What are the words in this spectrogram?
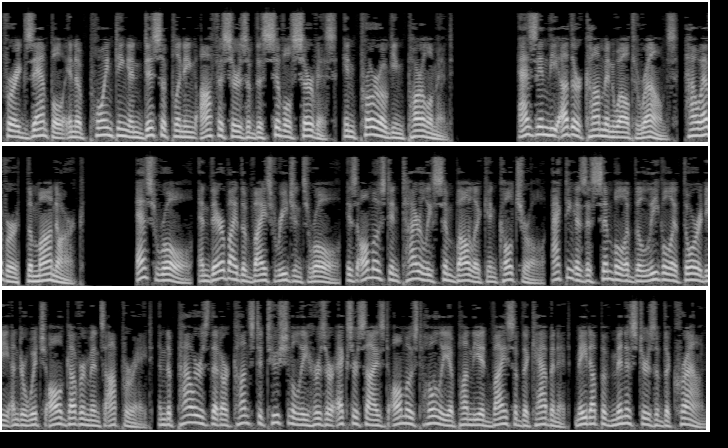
for example in appointing and disciplining officers of the civil service, in proroguing Parliament. As in the other Commonwealth realms, however, the monarch S role, and thereby the vice-regent's role, is almost entirely symbolic and cultural, acting as a symbol of the legal authority under which all governments operate, and the powers that are constitutionally hers are exercised almost wholly upon the advice of the cabinet, made up of ministers of the Crown.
